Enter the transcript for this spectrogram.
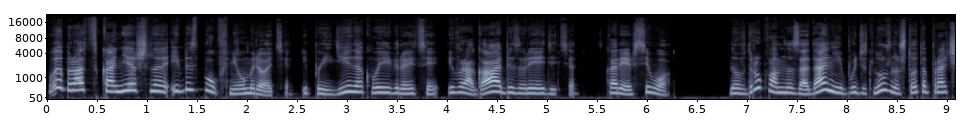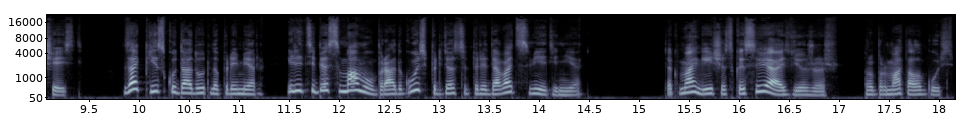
Вы, братцы, конечно, и без букв не умрете, и поединок выиграете, и врага обезвредите, скорее всего. Но вдруг вам на задании будет нужно что-то прочесть. Записку дадут, например, или тебе самому, брат Гусь, придется передавать сведения. «Так магической связью же ж», — пробормотал Гусь.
